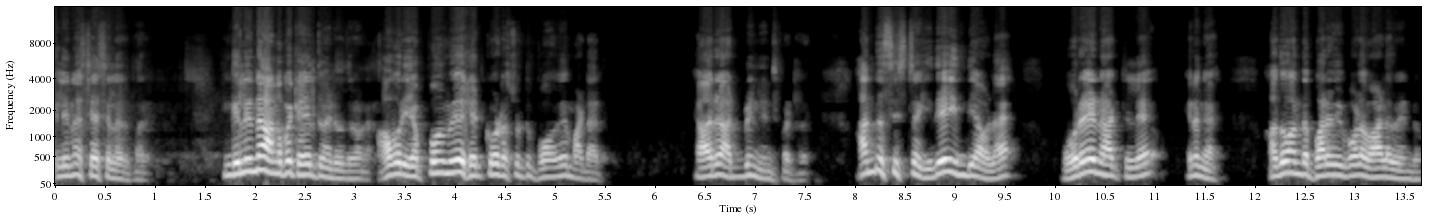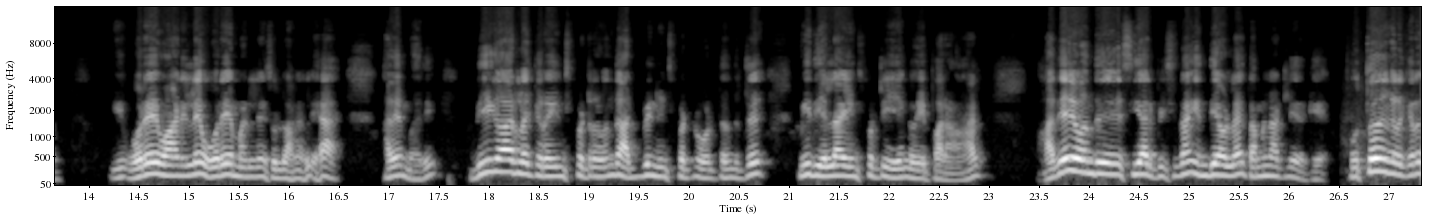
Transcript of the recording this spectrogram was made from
இல்லைன்னா ஸ்டேஷனில் இருப்பார். இங்கே இல்லைன்னா அங்கே போய் கையெழுத்து வாங்கிட்டு வந்துடுவாங்க அவர் எப்போவுமே ஹெட் குவார்ட்டர்ஸ் விட்டு போகவே மாட்டார். யார்? அட்மின் இன்ஸ்பெக்டர் அந்த சிஸ்டம் இதே இந்தியாவில் ஒரே நாட்டில் இருங்க அதுவும் அந்த பறவை போல் வாழ வேண்டும். ஒரே வானிலே ஒரே மண்ணிலே சொல்லுவாங்க இல்லையா? அதே மாதிரி பீகாரில் இருக்கிற இன்ஸ்பெக்டர் வந்து அட்மின் இன்ஸ்பெக்டர் ஒருத்தர் வந்துட்டு மீதி எல்லா இன்ஸ்பெக்டரும் இயங்க வைப்பார். ஆனால் அதே வந்து சிஆர்பிசி தான் இந்தியாவில் தமிழ்நாட்டிலே இருக்குது புத்தகங்கள் இருக்கிற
